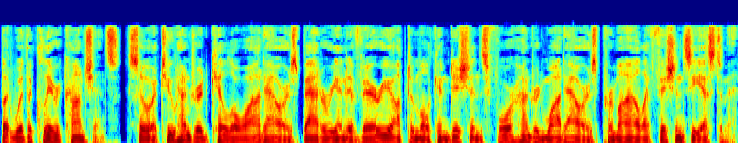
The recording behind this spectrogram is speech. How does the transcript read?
but with a clear conscience. So a 200 kilowatt hours battery and a very optimal conditions 400 watt hours per mile efficiency estimate.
